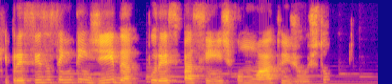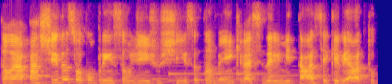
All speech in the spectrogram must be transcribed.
que precisa ser entendida por esse paciente como um ato injusto. Então, é a partir da sua compreensão de injustiça também que vai se delimitar se aquele ato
